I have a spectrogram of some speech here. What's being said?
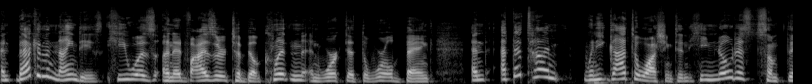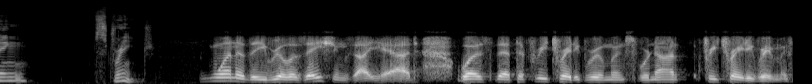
And back in the 90s, he was an advisor to Bill Clinton and worked at the World Bank. And at that time, when he got to Washington, he noticed something strange one of the realizations I had was that the free trade agreements were not free trade agreements.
